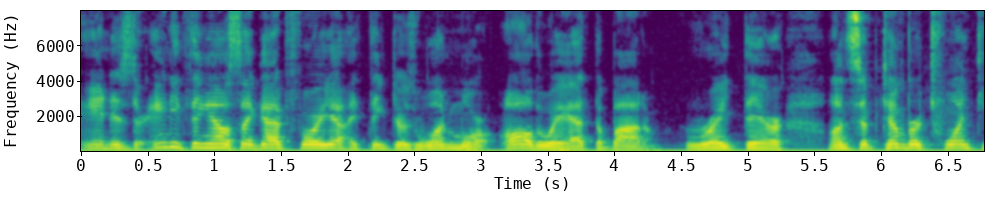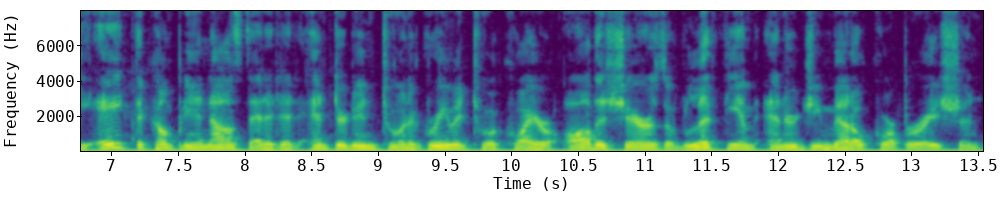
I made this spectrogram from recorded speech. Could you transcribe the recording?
And is there anything else I got for you? I think there's one more all the way at the bottom, right there. On September 28th, the company announced that it had entered into an agreement to acquire all the shares of Lithium Energy Metal Corporation,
